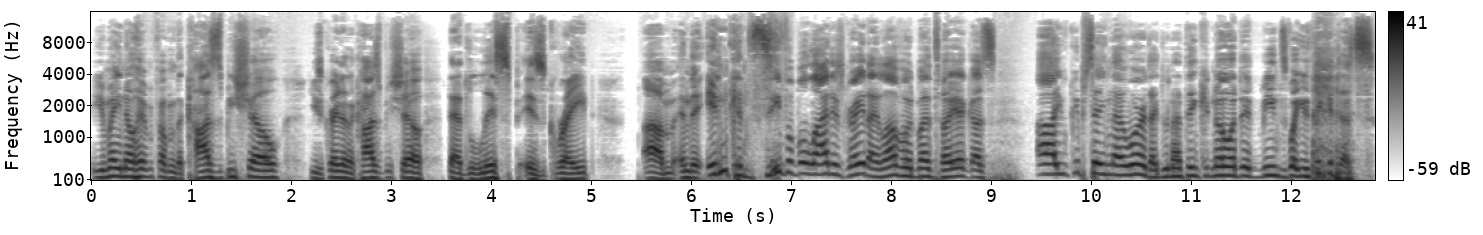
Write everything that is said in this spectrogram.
you may know him from the Cosby Show. He's great on the Cosby Show. That lisp is great. Um, and the inconceivable line is great. I love when Montoya goes, "Ah, you keep saying that word. I do not think you know what it means. What you think it does."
